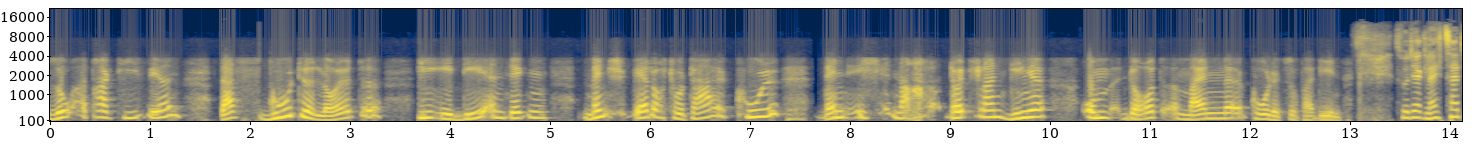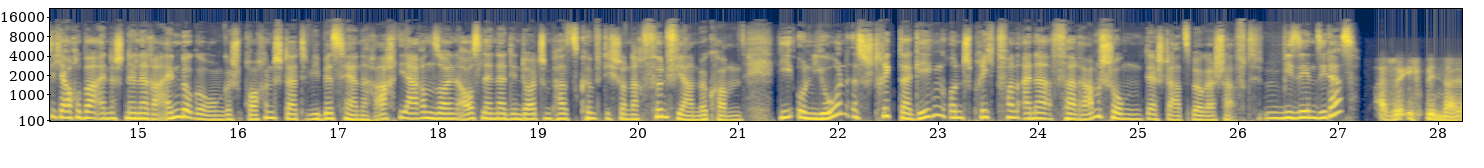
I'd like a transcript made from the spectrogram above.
so attraktiv werden, dass gute Leute die Idee entdecken, Mensch, wäre doch total cool, wenn ich nach Deutschland ginge um dort meine Kohle zu verdienen. Es wird ja gleichzeitig auch über eine schnellere Einbürgerung gesprochen. Statt wie bisher nach acht Jahren sollen Ausländer den deutschen Pass künftig schon nach fünf Jahren bekommen. Die Union ist strikt dagegen und spricht von einer Verramschung der Staatsbürgerschaft. Wie sehen Sie das? Also ich bin da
